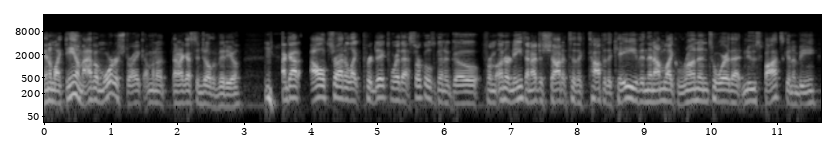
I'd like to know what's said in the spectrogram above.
and I'm like, "Damn, I have a mortar strike. I'm gonna." And I gotta send y'all the video. I got. I'll try to like predict where that circle's gonna go from underneath, and I just shot it to the top of the cave, and then I'm like running to where that new spot's gonna be,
